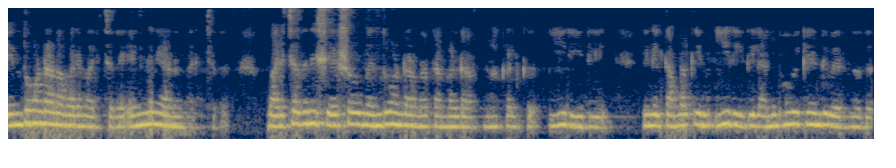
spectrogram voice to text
എന്തുകൊണ്ടാണ് അവരെ മരിച്ചത്? എങ്ങനെയാണ് മരിച്ചത്? മരിച്ചതിന് ശേഷവും എന്തുകൊണ്ടാണ് തങ്ങളുടെ ആത്മാക്കൾക്ക് ഈ രീതിയിൽ അല്ലെങ്കിൽ തങ്ങൾക്ക് ഈ രീതിയിൽ അനുഭവിക്കേണ്ടി വരുന്നത്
